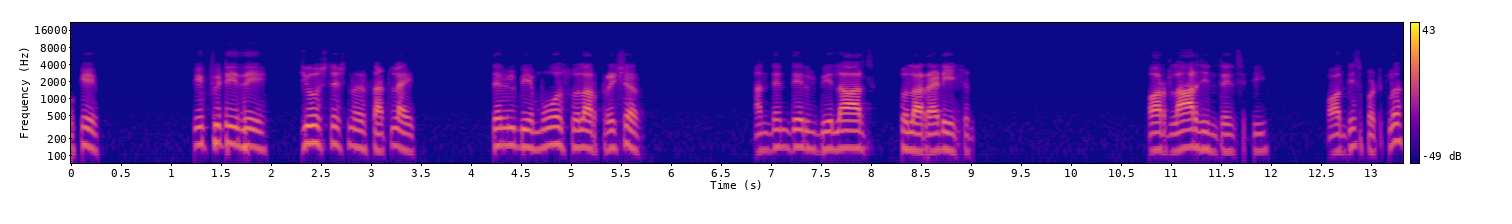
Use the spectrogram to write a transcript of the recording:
okay if it is a geostationary satellite there will be more solar pressure and then there will be large solar radiation or large intensity on this particular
